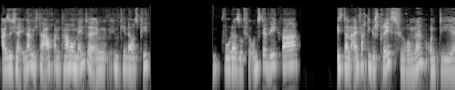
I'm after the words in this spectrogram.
Also ich erinnere mich da auch an ein paar Momente im, im Kinderhospiz, wo da so für uns der Weg war, ist dann einfach die Gesprächsführung, ne? Und die,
